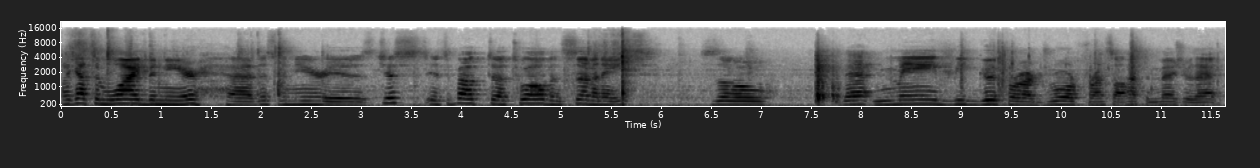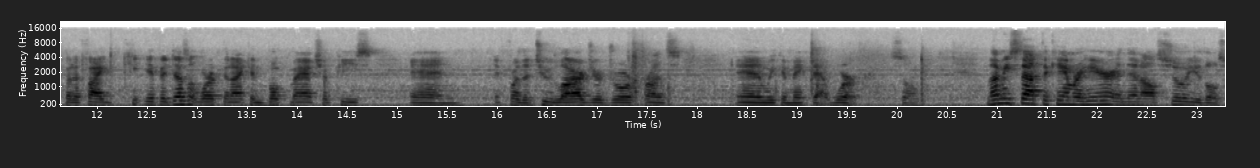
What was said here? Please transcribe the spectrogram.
I got some wide veneer. Uh, this veneer is just, it's about uh, 12 and 7 eighths. So that may be good for our drawer fronts. I'll have to measure that. But if I if it doesn't work, then I can book match a piece and for the two larger drawer fronts and we can make that work. So let me stop the camera here and then I'll show you those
